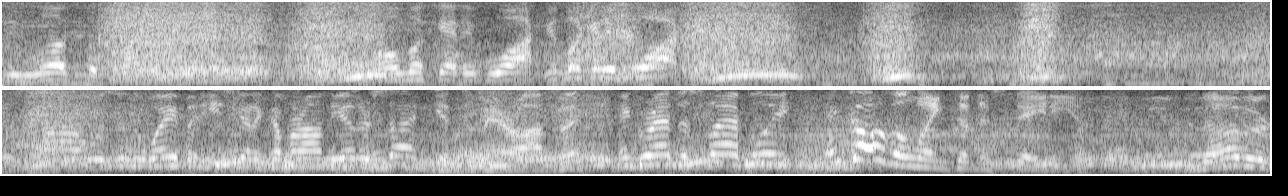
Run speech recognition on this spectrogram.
He loves the play. Oh, look at him walking! Look at him walking! Parr was in the way, but he's gonna come around the other side and get some air off it, and grab the slap Lee, and go the length of the stadium. Another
